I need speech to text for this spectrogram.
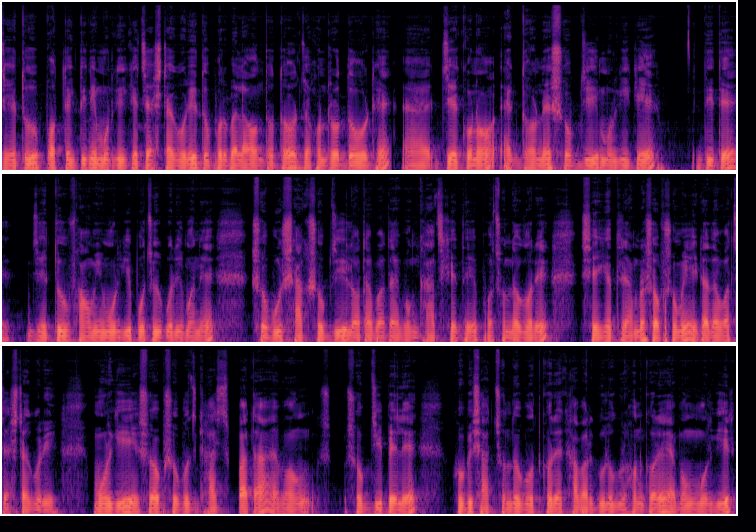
যেহেতু প্রত্যেক দিনই মুরগিকে চেষ্টা করি, দুপুরবেলা অন্তত যখন রোদ্দ ওঠে যে কোনো এক ধরনের সবজি মুরগিকে দিতে। যেহেতু ফার্মি মুরগি প্রচুর পরিমাণে সবুজ শাকসবজি, লতাপাতা এবং ঘাস খেতে পছন্দ করে, সেই ক্ষেত্রে আমরা সবসময় এটা দেওয়ার চেষ্টা করি। মুরগি এসব সবুজ ঘাস পাতা এবং সবজি পেলে খুবই স্বাচ্ছন্দ্য বোধ করে খাবারগুলো গ্রহণ করে এবং মুরগির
